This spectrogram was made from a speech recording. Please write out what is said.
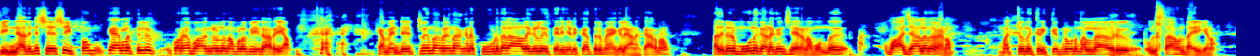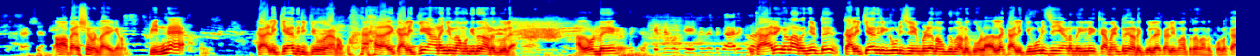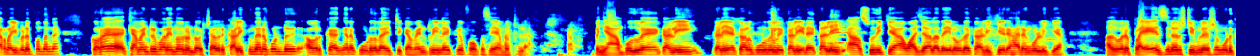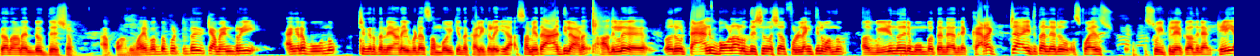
പിന്നെ അതിന്റെ ശേഷം ഇപ്പം കേരളത്തിൽ കുറെ ഭാഗങ്ങളിൽ നമ്മളെ പേര് അറിയാം കമന്റേറ്റർ എന്ന് പറയുന്നത് അങ്ങനെ കൂടുതൽ ആളുകൾ തിരഞ്ഞെടുക്കാത്തൊരു മേഖലയാണ്. കാരണം അതിനൊരു മൂന്ന് ഘടകം ചേരണം. ഒന്ന് വാചാലത വേണം. മറ്റൊന്ന് ക്രിക്കറ്റിനോട് നല്ല ഒരു ഉത്സാഹം ഉണ്ടായിരിക്കണം. ആ പാഷൻ ഉണ്ടായിരിക്കണം. പിന്നെ കളിക്കാതിരിക്കും വേണം. അതായത് കളിക്കുകയാണെങ്കിൽ നമുക്കിത് നടക്കൂല. അതുകൊണ്ട് കാര്യങ്ങൾ അറിഞ്ഞിട്ട് കളിക്കാതിരിക്കും കൂടി ചെയ്യുമ്പോഴേ നമുക്ക് നടക്കുള്ളൂ. അല്ല കളിക്കും കൂടി ചെയ്യുകയാണെന്നെങ്കിൽ കമന്ററി നടക്കൂല കളി മാത്രമേ നടക്കുള്ളൂ. കാരണം ഇവിടെ ഇപ്പം തന്നെ കുറെ കമന്ററി പറയുന്നവരുണ്ട്. പക്ഷെ അവർ കളിക്കുന്നതിനെ കൊണ്ട് അവർക്ക് അങ്ങനെ കൂടുതലായിട്ട് കമന്ററിയിലേക്ക് ഫോക്കസ് ചെയ്യാൻ പറ്റില്ല. അപ്പം ഞാൻ പൊതുവേ കളി കളിയേക്കാൾ കൂടുതൽ കളിയുടെ കളി ആസ്വദിക്കുക വചാലതയിലൂടെ കളിക്ക് ഒരു ഹരം കൊള്ളിക്കുക അതുപോലെ പ്ലേയേഴ്സിന് ഒരു സ്റ്റിമുലേഷൻ കൊടുക്കുക എന്നാണ് എന്റെ ഉദ്ദേശം. അപ്പോൾ അതുമായി ബന്ധപ്പെട്ടിട്ട് കമന്ററി അങ്ങനെ പോകുന്നു. ശങ്കർ തന്നെയാണ് ഇവിടെ സംഭവിക്കുന്ന കളികൾ ഈ സമയത്ത് ആദിലാണ്. അതിൽ ഒരു ടാൻ ബോളാണ് ഉദ്ദേശിച്ചത്. പക്ഷേ ഫുൾ ലെങ്ത്തിൽ വന്നു. അത് വീഴുന്നതിന് മുമ്പ് തന്നെ അതിനെ കറക്റ്റായിട്ട് തന്നെ ഒരു സ്ക്വയർ സ്വീപ്പിലേക്ക് അതിനെ ക്ലിയർ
